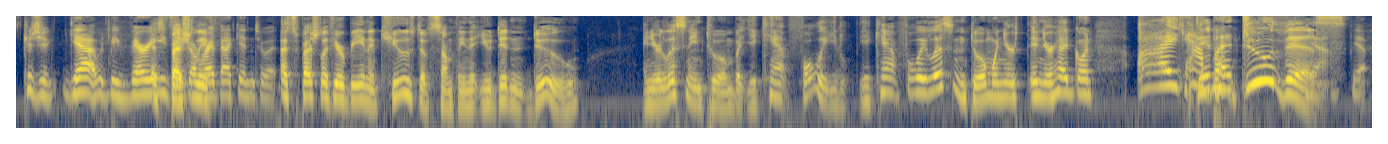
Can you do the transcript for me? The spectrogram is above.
Because you, yeah, it would be very easy to go right if- back into it. Especially if you're being accused of something that you didn't do, and you're listening to them, but you can't fully you can't fully listen to them when you're in your head going, "I Yeah, didn't but- do this. Yeah, yep.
